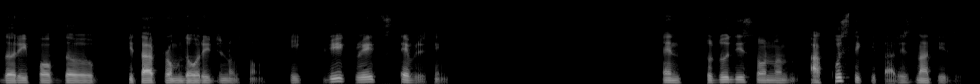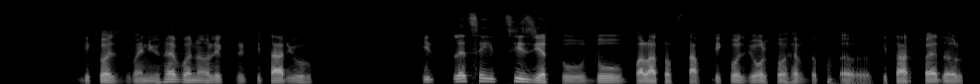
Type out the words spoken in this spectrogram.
the riff of the guitar from the original song. He recreates everything. And to do this on an acoustic guitar is not easy because when you have an electric guitar, you it's let's say it's easier to do a lot of stuff because you also have the uh, guitar pedal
